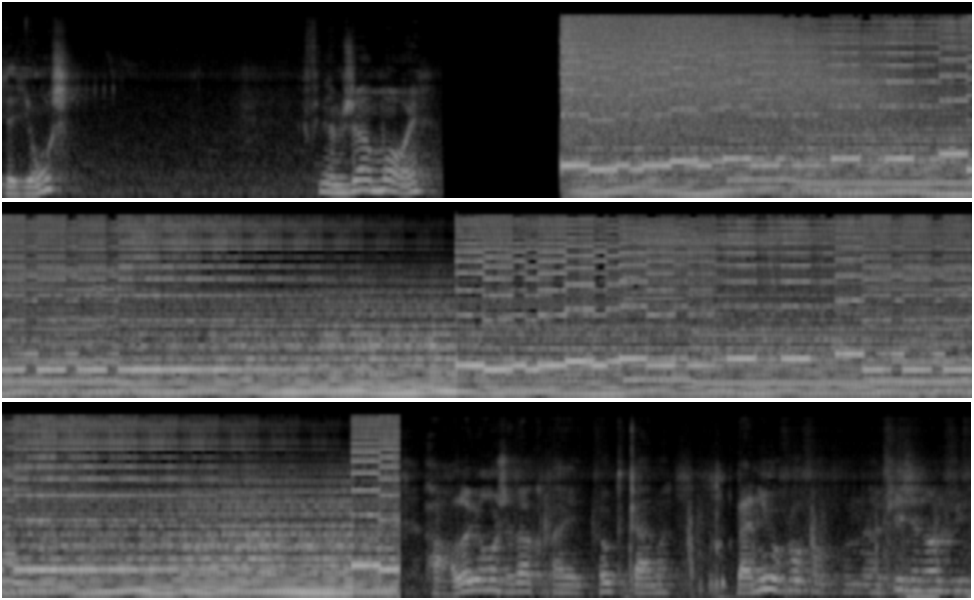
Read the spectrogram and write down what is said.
dit jongens. Ik vind hem zo mooi. Hallo jongens en welkom bij Hoogtekamer. Bij een nieuwe vlog van, uh, Vis en Olivie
